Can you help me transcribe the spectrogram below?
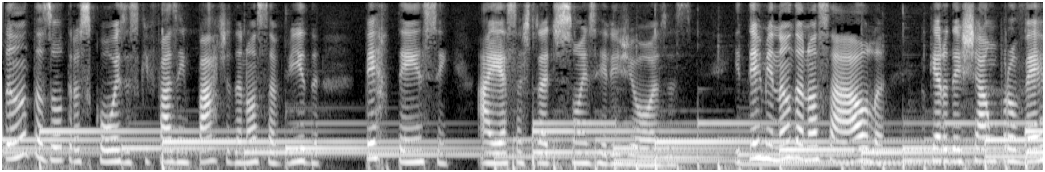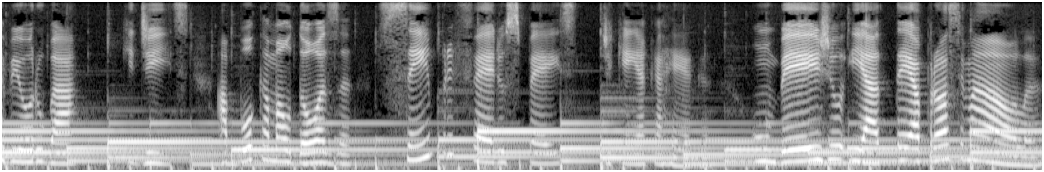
tantas outras coisas que fazem parte da nossa vida pertencem a essas tradições religiosas. E terminando a nossa aula, quero deixar um provérbio iorubá que diz: A boca maldosa sempre fere os pés de quem a carrega. Um beijo e até a próxima aula!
